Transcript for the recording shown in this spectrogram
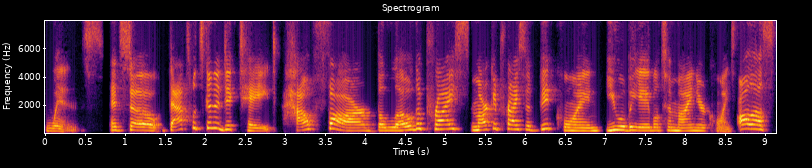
wins. And so that's what's going to dictate how far below the price, market price of Bitcoin, you will be able to mine your coins. All else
